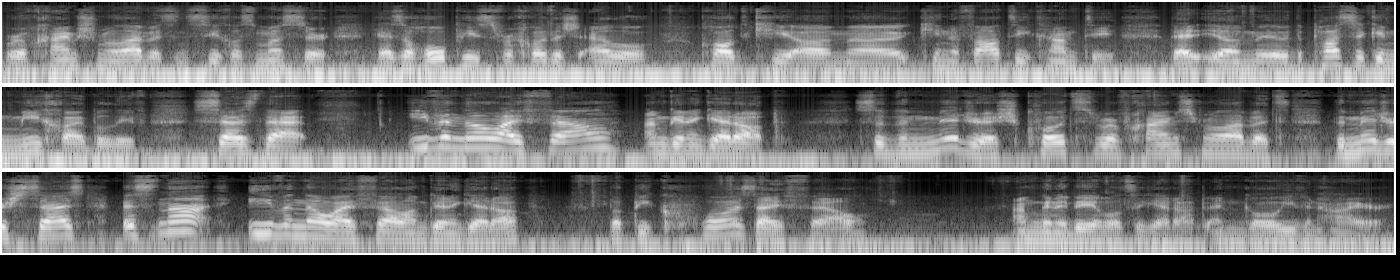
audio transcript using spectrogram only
Rav Chaim Shmulevitz in Sichos Musar he has a whole piece for Chodesh Elul called Ki, um, uh, Kamti. That um, the pasuk in Micha, I believe, says that even though I fell, I'm going to get up. So the Midrash quotes Rav Chaim Shmulevitz. The Midrash says it's not even though I fell, I'm going to get up, but because I fell, I'm going to be able to get up and go even higher.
